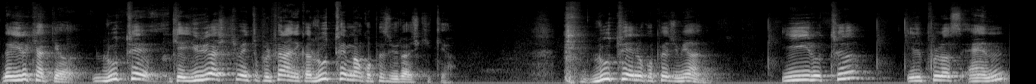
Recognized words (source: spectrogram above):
내가 이렇게 할게요. 루트에 이렇게 유리화 시키면 좀 불편하니까 루트에만 곱해서 유리화 시킬게요. 루트 n을 곱해주면 2 루트 1 플러스 n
